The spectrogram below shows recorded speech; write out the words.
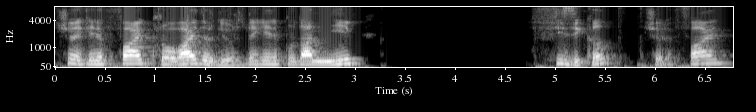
şöyle gelip file provider diyoruz ve gelip buradan new physical şöyle file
